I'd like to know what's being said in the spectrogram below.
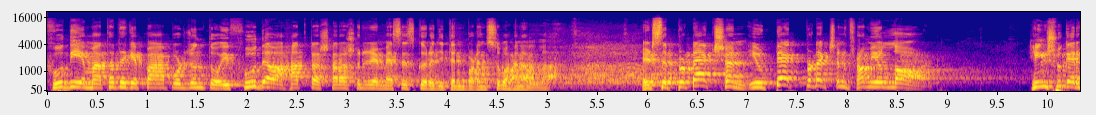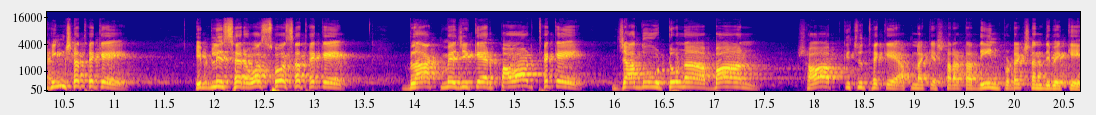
ফু দিয়ে মাথা থেকে পা পর্যন্ত ওই ফু দেওয়া হাতটা সারা শরীরে মেসেজ করে দিতেন পড়েন সুবাহান আল্লাহ it's a protection you take protection from your lord হিংসুকের হিংসা থেকে, ইবলিসের ওয়াসওয়াসা থেকে, ব্ল্যাক ম্যাজিকের পাওয়ার থেকে, জাদু, টোনা, বান সব কিছু থেকে আপনাকে সারাটা দিন প্রোটেকশন দিবে কে?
